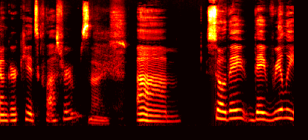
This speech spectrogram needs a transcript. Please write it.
younger kids' classrooms. nice Um, so they they really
